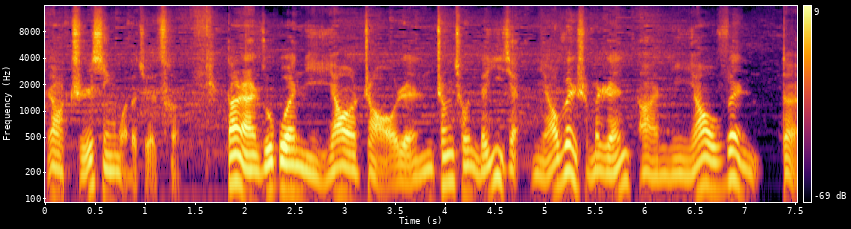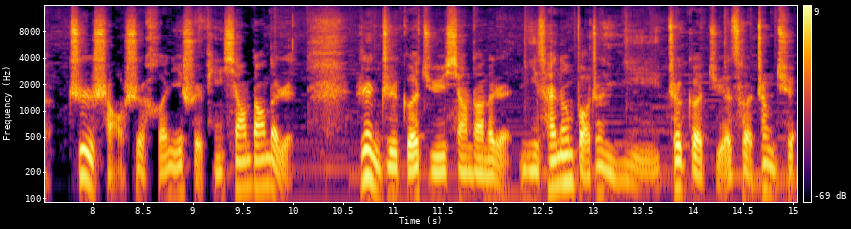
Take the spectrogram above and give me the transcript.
要执行我的决策。当然，如果你要找人征求你的意见，你要问什么人啊？你要问的至少是和你水平相当的人，认知格局相当的人，你才能保证你这个决策正确。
